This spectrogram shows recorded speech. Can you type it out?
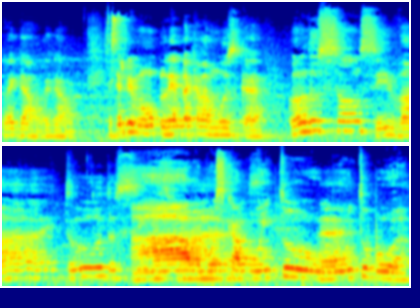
Legal, legal. Eu sempre lembro daquela música Quando o som se vai, tudo se Ah, uma faz. música muito, É. muito boa,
